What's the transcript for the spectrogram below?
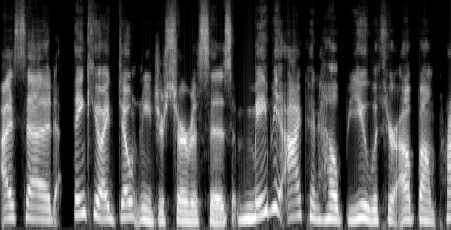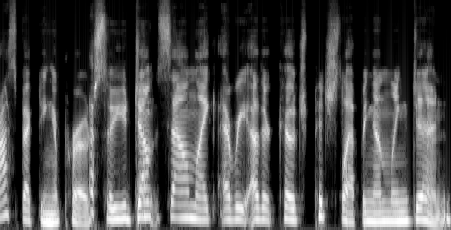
I said, Thank you. I don't need your services. Maybe I could help you with your outbound prospecting approach so you don't sound like every other coach pitch slapping on LinkedIn.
